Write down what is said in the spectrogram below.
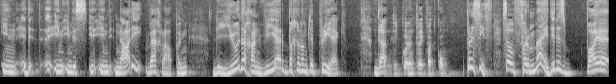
in in in dis in, in na die wegraping die Jode gaan weer begin om te preek dat die koninkryk wat kom. Presies. So vir my, dit is baie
